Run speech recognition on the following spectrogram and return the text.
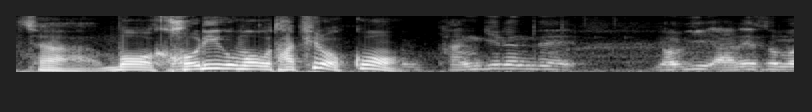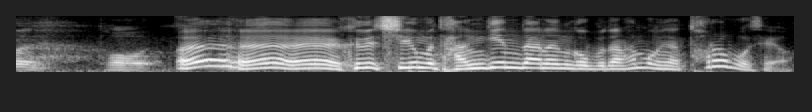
자 뭐 거리고 뭐고 다 필요 없고 당기는데 여기 안에서만 더 예, 예, 예. 근데 지금은 당긴다는 것보다는 한번 그냥 털어보세요.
